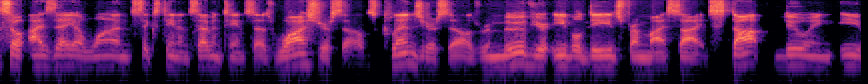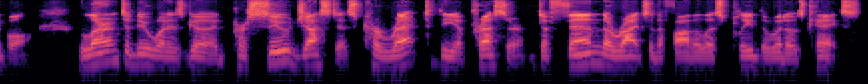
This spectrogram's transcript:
so isaiah 1 16 and 17 says wash yourselves cleanse yourselves remove your evil deeds from my sight. Stop doing evil. Learn to do what is good. Pursue justice. Correct the oppressor. Defend the rights of the fatherless. Plead the widow's case.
